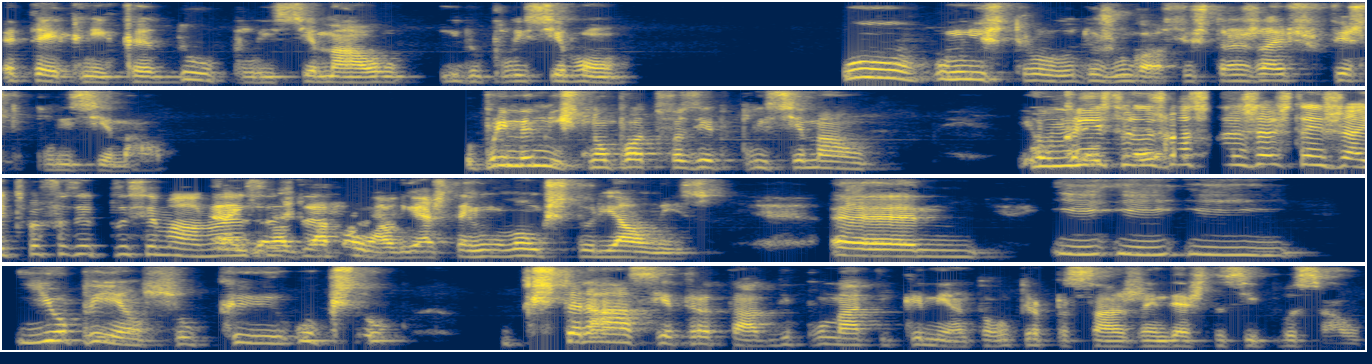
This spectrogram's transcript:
é a técnica do polícia mau e do polícia bom. O, o ministro dos Negócios Estrangeiros fez de polícia mau. O primeiro-ministro não pode fazer de polícia mau o Ministro dos Negócios Estrangeiros tem jeito para fazer polícia mal, não é? Tem, já, aliás, tem um longo historial nisso. Um, e, e, e, e, eu penso que o, que o que estará a ser tratado diplomaticamente a ultrapassagem desta situação,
